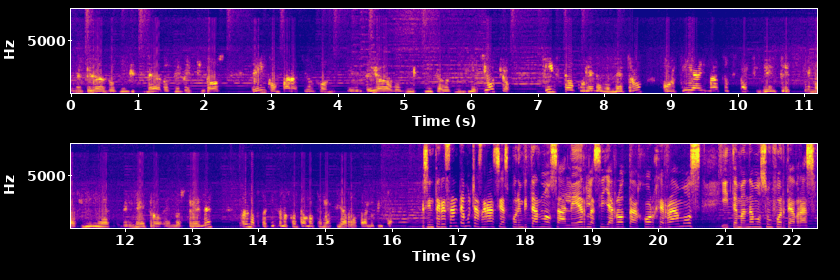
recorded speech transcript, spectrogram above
en el periodo de 2019 a 2022 en comparación con el periodo 2015 a 2018. ¿Qué está ocurriendo en el metro? ¿Por qué hay más accidentes en las líneas del metro, en los trenes? Bueno, pues aquí se los contamos en la silla rota, Lupita. Es interesante, muchas gracias por invitarnos a leer La Silla Rota, Jorge Ramos, y te mandamos un fuerte abrazo.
